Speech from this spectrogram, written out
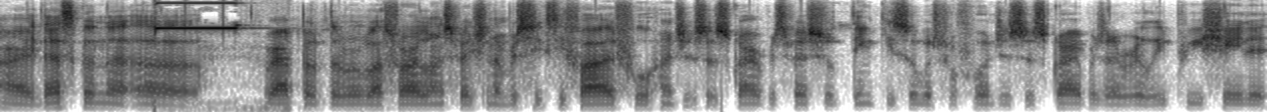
Alright, that's gonna uh, wrap up the Roblox Fire Alarm Inspection number 65, 400 subscriber special. Thank you so much for 400 subscribers. I really appreciate it.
